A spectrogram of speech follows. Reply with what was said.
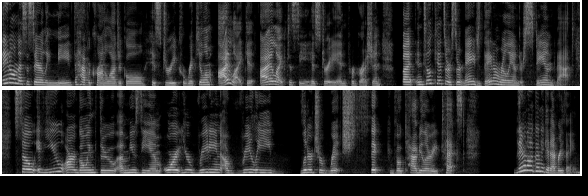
They don't necessarily need to have a chronological history curriculum. I like it. I like to see history in progression, but until kids are a certain age, they don't really understand that. So if you are going through a museum or you're reading a really literature rich, thick vocabulary text, they're not going to get everything.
